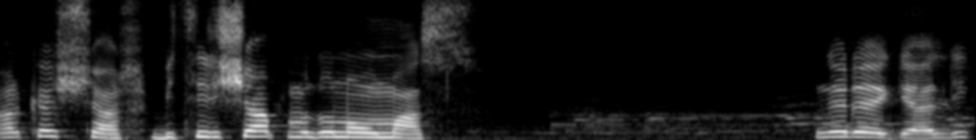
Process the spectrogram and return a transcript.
Arkadaşlar bitiriş yapmadan olmaz. Nereye geldik?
